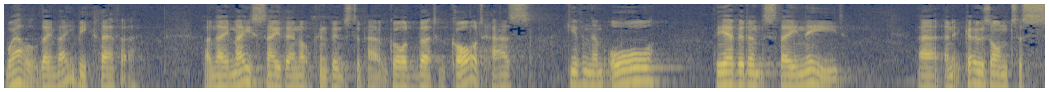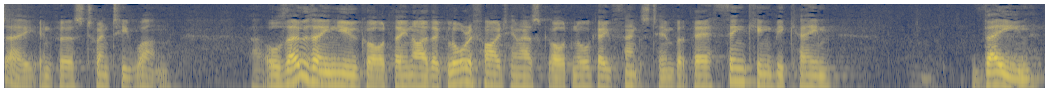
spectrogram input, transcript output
well, they may be clever, and they may say they're not convinced about God, but God has given them all the evidence they need. Uh, and it goes on to say in verse 21 uh, although they knew God, they neither glorified him as God nor gave thanks to him, but their thinking became vain,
